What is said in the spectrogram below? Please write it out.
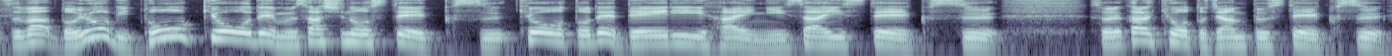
末は土曜日東京で武蔵野ステークス京都でデイリーハイ2歳ステークスそれから京都ジャンプステークス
